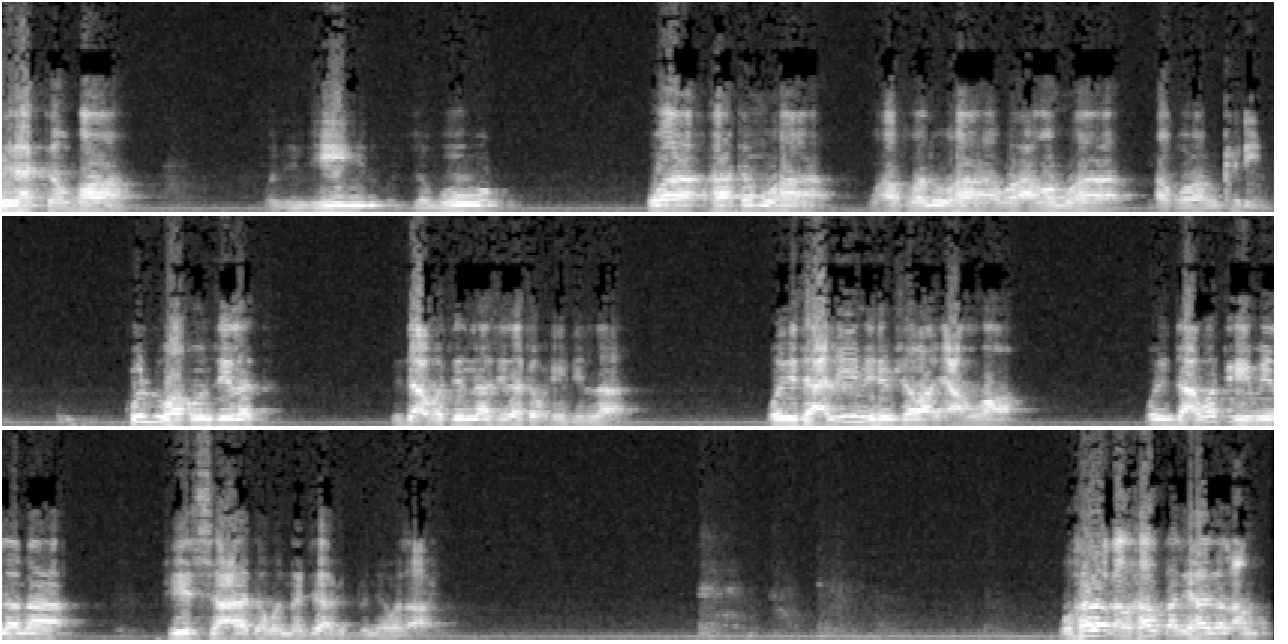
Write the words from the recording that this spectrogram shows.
منها التوراة والإنجيل والزبور وخاتمها وأفضلها وأعظمها القرآن الكريم. كلها أنزلت لدعوة الناس إلى توحيد الله ولتعليمهم شرائع الله ولدعوتهم إلى ما فيه السعادة والنجاة في الدنيا والآخرة. وخلق الخلق لهذا الأمر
